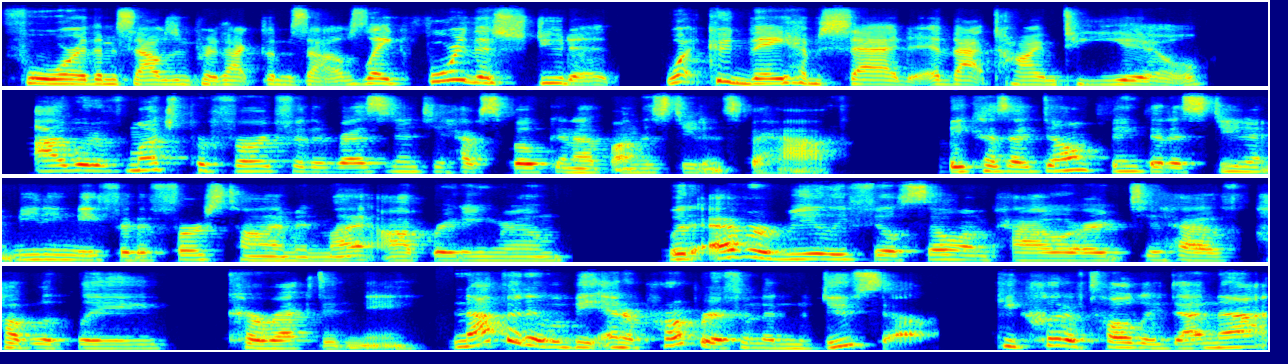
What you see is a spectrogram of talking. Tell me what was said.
for themselves and protect themselves? Like for this student, what could they have said at that time to you? I would have much preferred for the resident to have spoken up on the student's behalf because I don't think that a student meeting me for the first time in my operating room would ever really feel so empowered to have publicly corrected me. Not that it would be inappropriate for them to do so. He could have totally done that.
